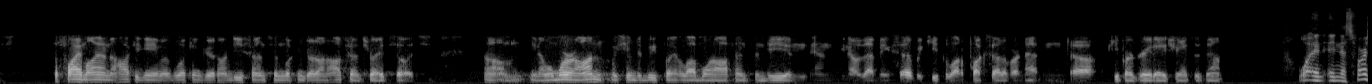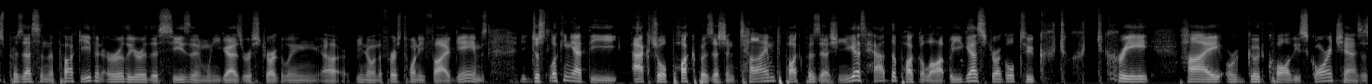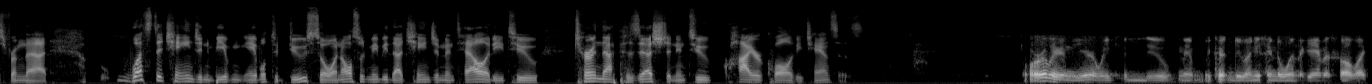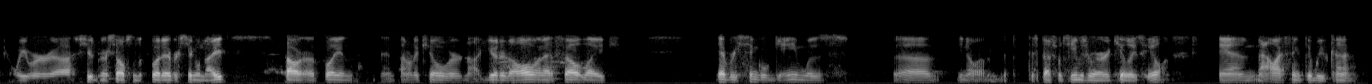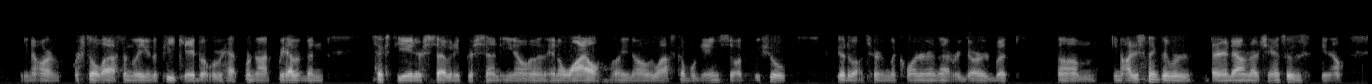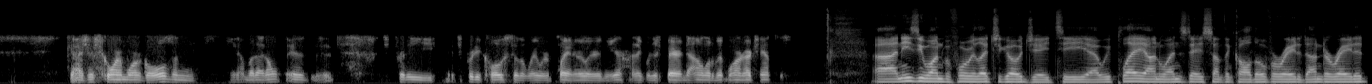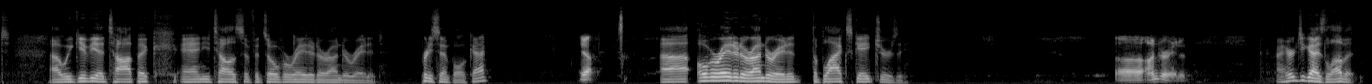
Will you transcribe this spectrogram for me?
the fine line in a hockey game of looking good on defense and looking good on offense, right? So it's um, you know when we're on, we seem to be playing a lot more offense than D, and, and you know that being said, we keep a lot of pucks out of our net and uh, keep our grade A chances down. Well, and, and as far as possessing the puck, even earlier this season when you guys were struggling, uh, you know, in the first 25 games, just looking at the actual puck possession, timed puck possession, you guys had the puck a lot, but you guys struggled to, to create high or good quality scoring chances from that. What's the change in being able to do so, and also maybe that change in mentality to turn that possession into higher quality chances? Earlier in the year, we could do. I mean, we couldn't do anything to win the game. It felt like we were uh, shooting ourselves in the foot every single night. Our play and, and penalty kill were not good at all, and I felt like every single game was, uh, you know, the special teams were our Achilles heel. And now I think that we've kind of, you know, are, we're still last in the league in the PK, but we're ha- we're not. We haven't been 68 or 70 percent, you know, in, in a while, you know, over the last couple of games. So we feel good about turning the corner in that regard. But um, you know, I just think that we're bearing down on our chances. You know, guys are scoring more goals, and you know, but I don't. It, it's it's pretty it's pretty close to the way we were playing earlier in the year. I think we're just bearing down a little bit more on our chances. Uh, an easy one before we let you go, JT. Uh, we play on Wednesdays something called overrated, underrated. Uh, we give you a topic, and you tell us if it's overrated or underrated. Pretty simple, okay? Yeah. Uh, overrated or underrated? The black skate jersey. Uh, underrated. I heard you guys love it.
